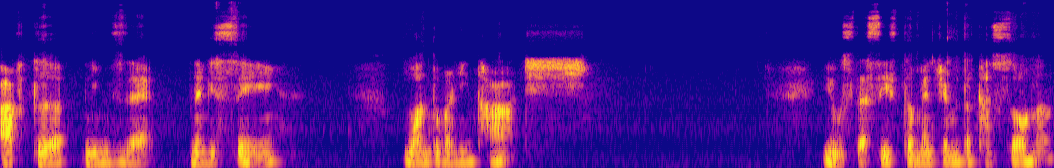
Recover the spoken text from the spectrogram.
after in that, let me say, one running touch. Use the system management console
